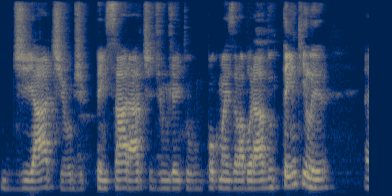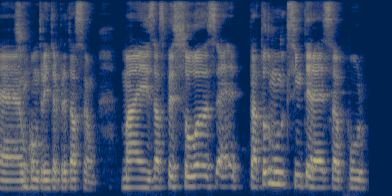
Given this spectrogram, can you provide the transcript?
de arte ou de pensar arte de um jeito um pouco mais elaborado tem que ler é, o Contra-Interpretação. Mas as pessoas, é, para todo mundo que se interessa por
